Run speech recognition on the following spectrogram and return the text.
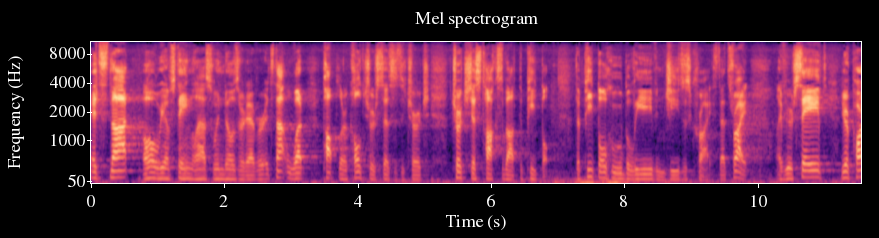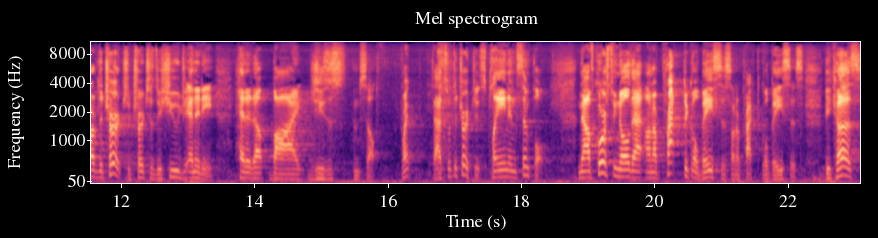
it's not, oh, we have stained glass windows or whatever. It's not what popular culture says is the church. Church just talks about the people, the people who believe in Jesus Christ. That's right. If you're saved, you're part of the church. The church is a huge entity headed up by Jesus himself, right? That's what the church is, plain and simple. Now, of course, we know that on a practical basis, on a practical basis, because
